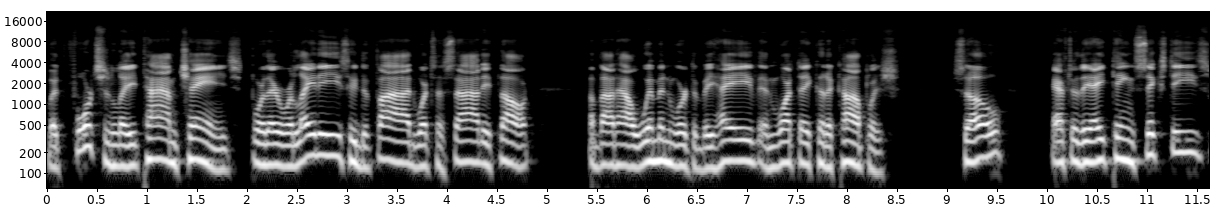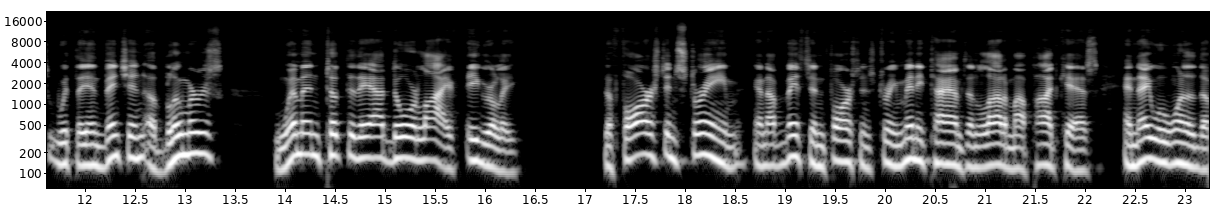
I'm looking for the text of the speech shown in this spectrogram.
But fortunately, time changed, for there were ladies who defied what society thought about how women were to behave and what they could accomplish. So, after the 1860s, with the invention of bloomers, women took to the outdoor life eagerly. The forest and stream, and I've mentioned forest and stream many times in a lot of my podcasts, and they were one of the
